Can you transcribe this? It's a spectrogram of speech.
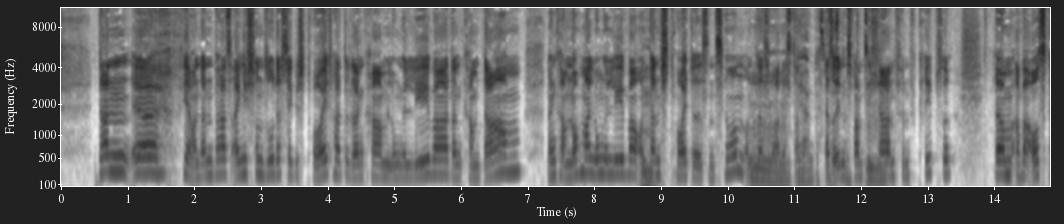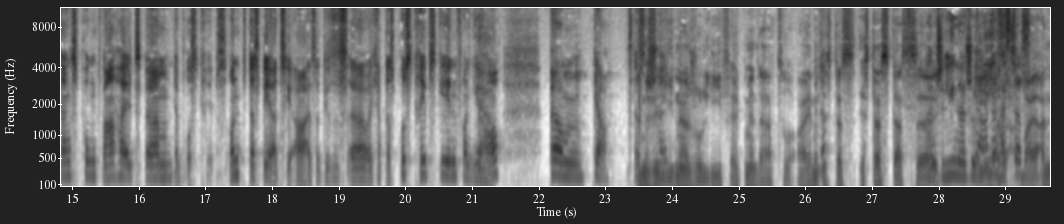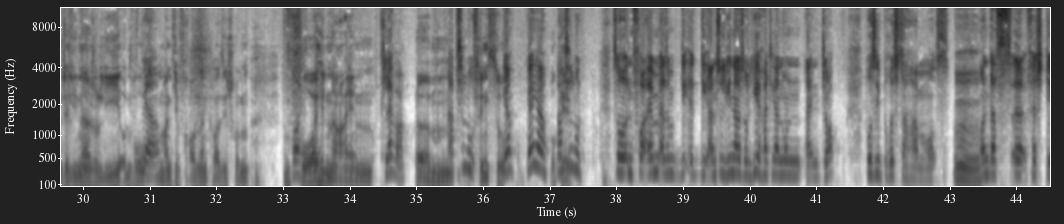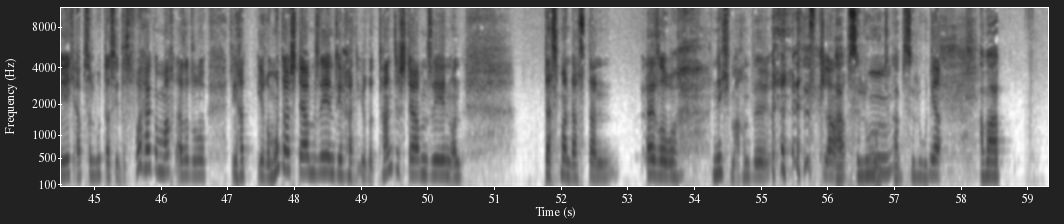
Dann, äh, ja, und dann war es eigentlich schon so, dass der gestreut hatte. Dann kam Lunge, Leber, dann kam Darm, dann kam nochmal Lunge, Leber und mm. dann streute es ins Hirn und mm. das war das dann. Ja, das also in 20 mm. Jahren fünf Krebse. Ähm, aber Ausgangspunkt war halt ähm, der Brustkrebs und das BRCA, also dieses, äh, ich habe das Brustkrebsgen von ihr ja. auch. Ähm, ja, das Angelina halt Jolie fällt mir dazu ein. Bitte? Ist das ist das das äh, Angelina Jolie ja, heißt das bei Angelina Jolie und wo ja. manche Frauen dann quasi schon im Vorhinein clever. Ähm, absolut. Findest du? Ja, ja, ja, okay. absolut. So und vor allem, also die, die Angelina Jolie hat ja nun einen Job, wo sie Brüste haben muss. Mhm. Und das äh, verstehe ich absolut, dass sie das vorher gemacht. Also so, sie hat ihre Mutter sterben sehen, sie hat ihre Tante sterben sehen und dass man das dann also nicht machen will, ist klar. Absolut, mhm. absolut. Ja. Aber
